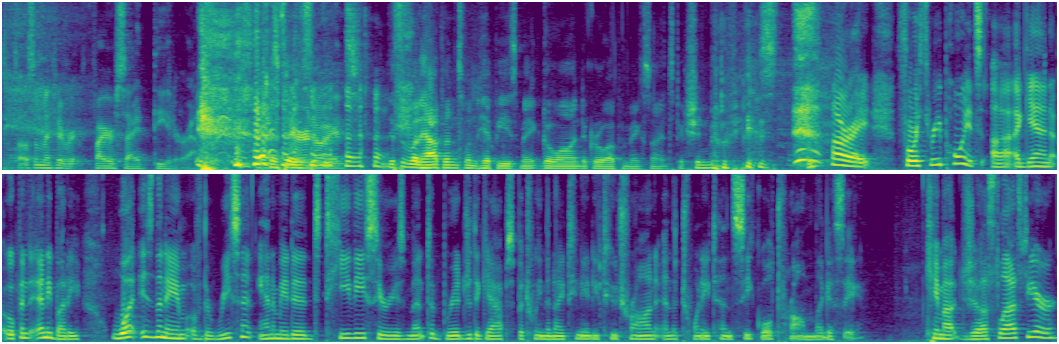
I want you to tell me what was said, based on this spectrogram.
It's also my favorite Firesign Theatre out. Space Paranoids. This is what happens when hippies make go on to grow up and make science fiction movies. All right, for three points, uh, again, open to anybody. What is the name of the recent animated TV series meant to bridge the gaps between the 1982 Tron and the 2010 sequel Tron Legacy? Came out just last year.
